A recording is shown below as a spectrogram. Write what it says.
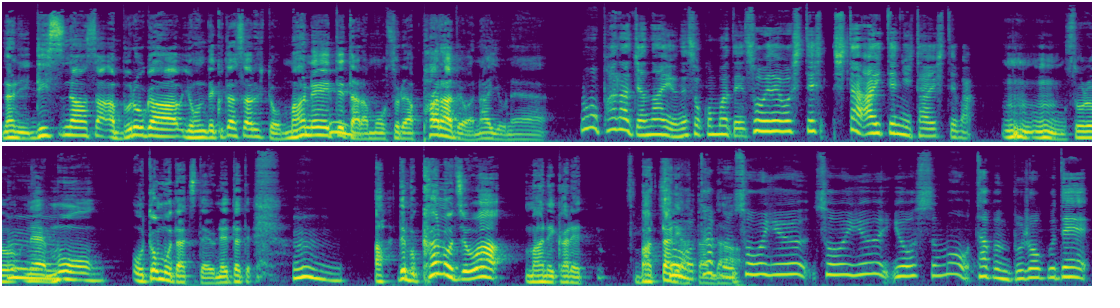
何？リスナーさんあブロガー呼んでくださる人を招いてたらもうそれはパラではないよね。もうパラじゃないよねそこまで。それをしてした相手に対しては。うんうん。それをね、うん。もうお友達だよね。だってうん、あでも彼女は招かればったりそう多会ったんだ。分そういうそういう様子も多分ブログで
